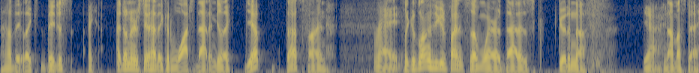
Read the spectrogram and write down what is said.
how they like they just I, I don't understand how they could watch that and be like, "Yep, that's fine." right. It's like as long as you can find it somewhere, that is good enough. Yeah. Namaste.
